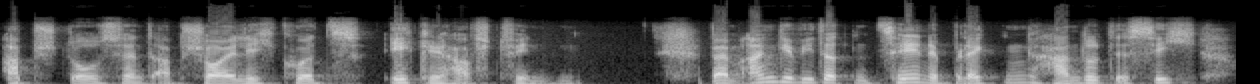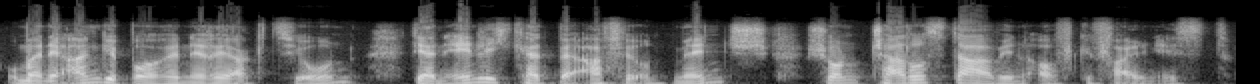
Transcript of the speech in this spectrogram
abstoßend, abscheulich, kurz ekelhaft finden. Beim angewiderten Zähneblecken handelt es sich um eine angeborene Reaktion, deren Ähnlichkeit bei Affe und Mensch schon Charles Darwin aufgefallen ist.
